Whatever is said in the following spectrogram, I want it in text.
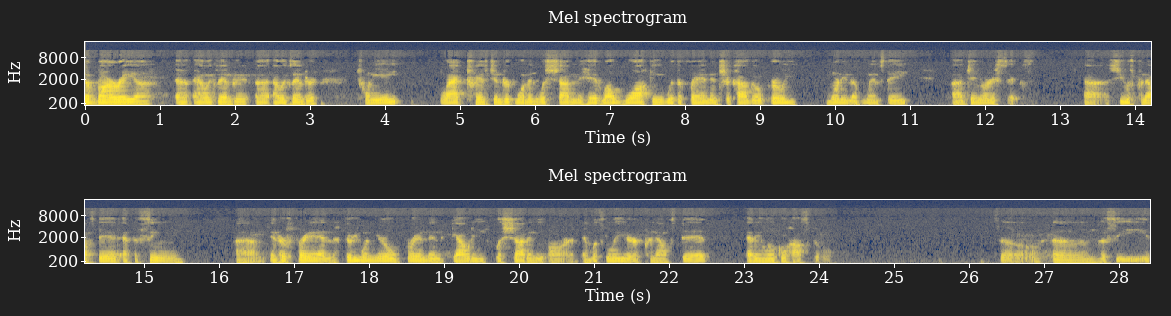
Davarea uh, Alexandra, uh, Alexander, 28, black transgendered woman, was shot in the head while walking with a friend in Chicago early morning of Wednesday uh, January 6th. Uh, she was pronounced dead at the scene, um, and her friend, 31 year old Brandon Gowdy, was shot in the arm and was later pronounced dead at a local hospital. So um, let's see.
